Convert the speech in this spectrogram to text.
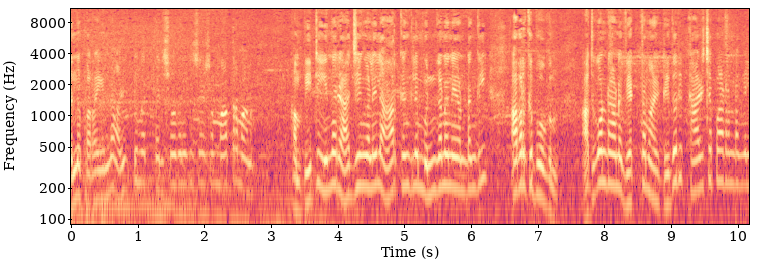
എന്ന് പറയുന്ന അൾട്ടിമേറ്റ് പരിശോധനയ്ക്ക് ശേഷം മാത്രമാണ്. കമ്പീറ്റ് ചെയ്യുന്ന രാജ്യങ്ങളിൽ ആർക്കെങ്കിലും മുൻഗണനയുണ്ടെങ്കിൽ അവർക്ക് പോകും. അതുകൊണ്ടാണ് വ്യക്തമായിട്ട് ഇതൊരു കാഴ്ചപ്പാടുണ്ടെങ്കിൽ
